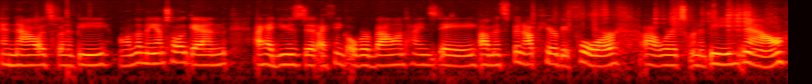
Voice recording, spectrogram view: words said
and now it's going to be on the mantle again. I had used it, I think, over Valentine's Day. Um, it's been up here before, uh, where it's going to be now.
